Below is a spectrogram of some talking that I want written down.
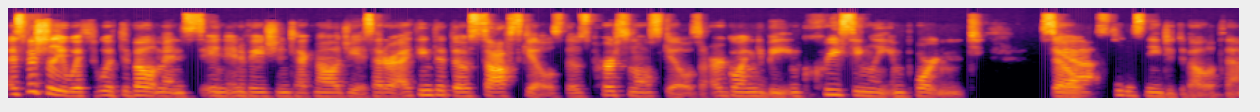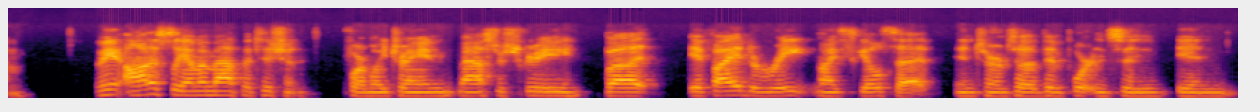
especially with with developments in innovation technology et cetera i think that those soft skills those personal skills are going to be increasingly important so Yeah. students need to develop them I mean, honestly, I'm a mathematician, formally trained, master's degree. But if I had to rate my skill set in terms of importance in in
